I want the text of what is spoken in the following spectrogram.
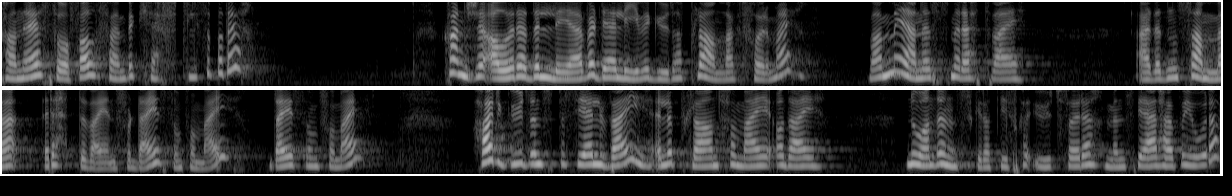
Kan jeg i så fall få en bekreftelse på det? Kanskje jeg allerede lever det livet Gud har planlagt for meg? Hva menes med rett vei? Er det den samme rette veien for deg som for meg? Deg som for meg? Har Gud en spesiell vei eller plan for meg og deg? Noe han ønsker at vi skal utføre mens vi er her på jorda?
